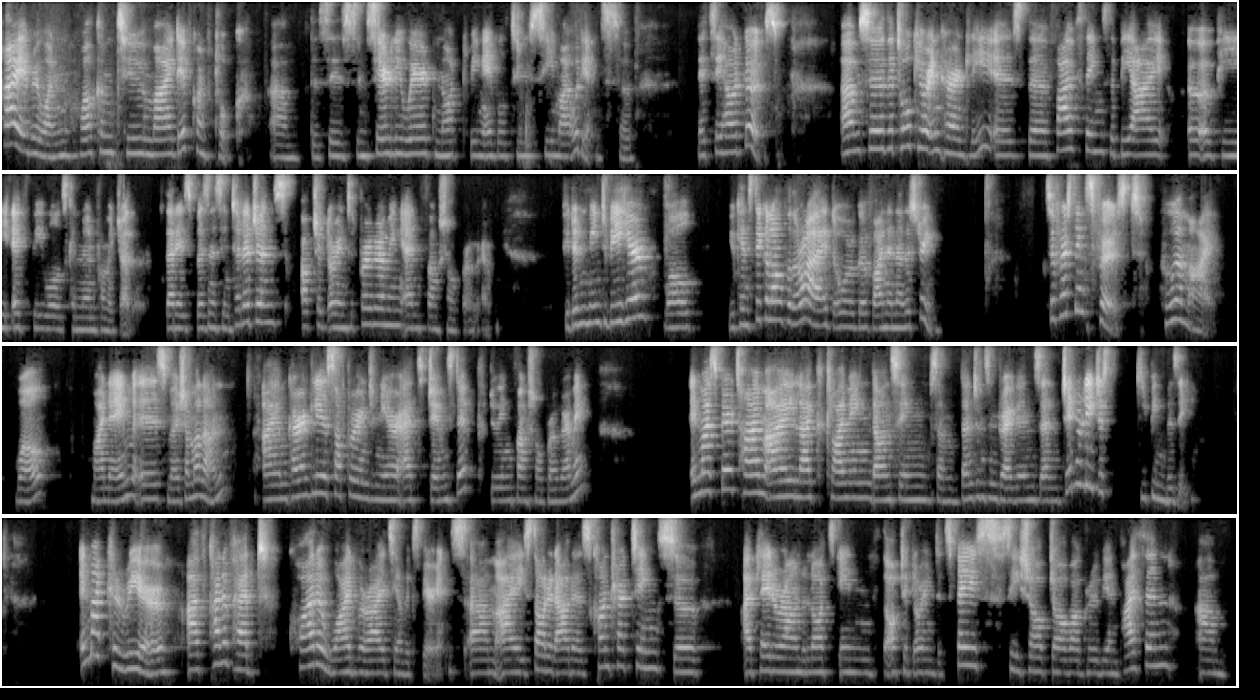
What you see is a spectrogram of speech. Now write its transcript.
Hi, everyone. Welcome to my DevConf talk. Um, this is sincerely weird not being able to see my audience. So let's see how it goes. Um, so the talk you're in currently is the five things the BI, OOP, FP worlds can learn from each other. That is business intelligence, object-oriented programming, and functional programming. If you didn't mean to be here, well, you can stick along for the ride or go find another stream. So first things first, who am I? Well, my name is Mercia Malan. I am currently a software engineer at Gemstep doing functional programming. In my spare time, I like climbing, dancing, some Dungeons and Dragons, and generally just keeping busy. In my career, I've kind of had quite a wide variety of experience. Um, I started out as contracting, so I played around a lot in the object oriented space, C Sharp, Java, Groovy, and Python. Um,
